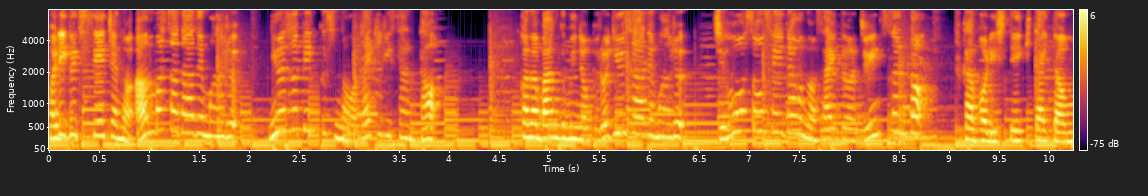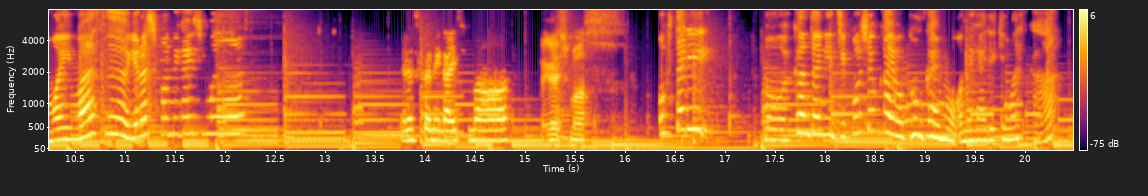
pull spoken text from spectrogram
堀口製茶のアンバサダーでもあるニュースピックスの小田切さんとこの番組のプロデューサーでもある地方創生ダウンの斉藤純一さんと深掘りしていきたいと思いますよろしくお願いしますよろしくお願いしますお願いしますお二人簡単に自己紹介を今回もお願いできますか？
